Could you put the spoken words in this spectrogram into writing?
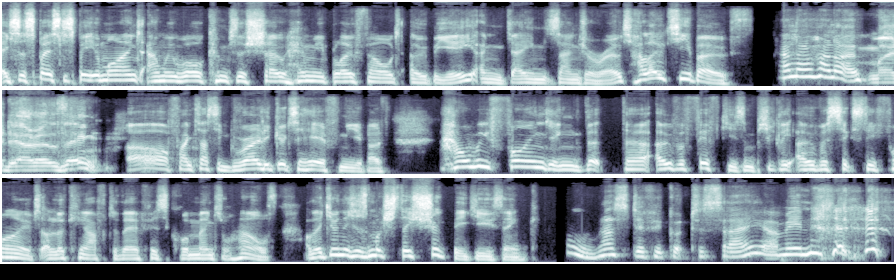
It's a space to speak your mind, and we welcome to the show Henry Blofeld, OBE, and Dame Zandra Rhodes. Hello to you both. Hello, hello. My dear old thing. Oh, fantastic. Really good to hear from you both. How are we finding that the over 50s and particularly over 65s are looking after their physical and mental health? Are they doing this as much as they should be, do you think? Oh, that's difficult to say. I mean,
